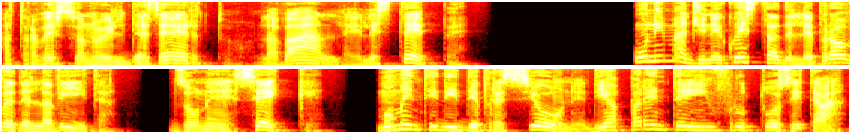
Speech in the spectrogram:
Attraversano il deserto, la valle le steppe. Un'immagine questa delle prove della vita zone secche, momenti di depressione, di apparente infruttuosità.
